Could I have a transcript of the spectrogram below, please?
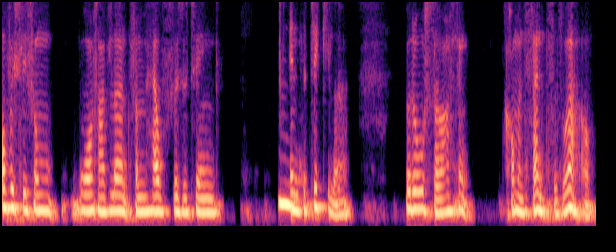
obviously, from what I've learned from health visiting Mm. in particular, but also I think common sense as well,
